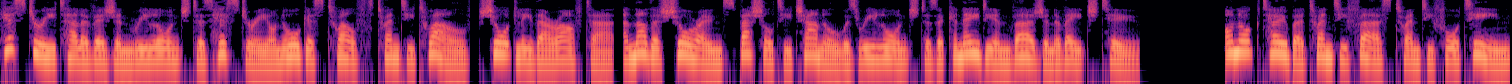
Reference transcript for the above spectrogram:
History Television relaunched as History on August 12, 2012. Shortly thereafter, another Shaw-owned specialty channel was relaunched as a Canadian version of H2. On October 21, 2014,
